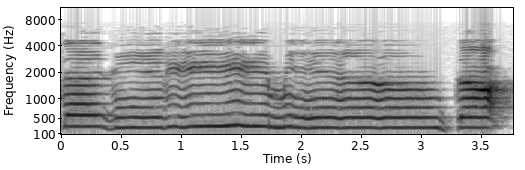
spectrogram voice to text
تجري من تحتها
